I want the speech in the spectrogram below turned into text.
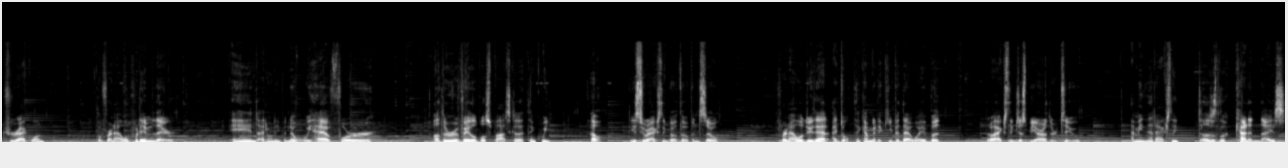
true rack one. But for now, we'll put him there. And I don't even know what we have for other available spots, because I think we... Oh, these two are actually both open, so for now we'll do that. I don't think I'm going to keep it that way, but that'll actually just be our other two. I mean, that actually does look kind of nice.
